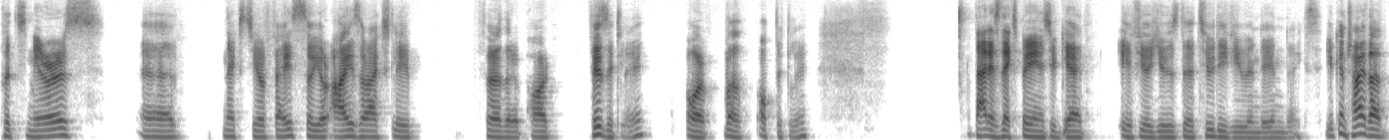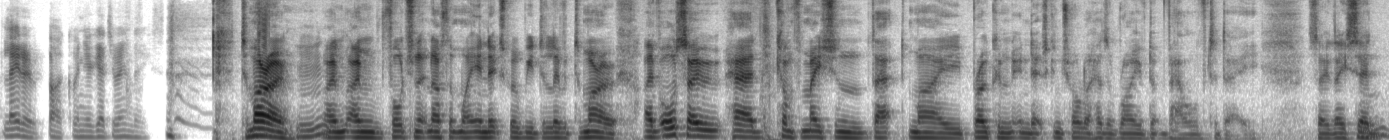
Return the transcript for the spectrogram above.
puts mirrors uh, next to your face, so your eyes are actually further apart physically or well optically. That is the experience you get if you use the 2d view in the index. You can try that later buck when you get your index Tomorrow, Mm. I'm, I'm fortunate enough that my index will be delivered tomorrow. I've also had confirmation that my broken index controller has arrived at Valve today. So they said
